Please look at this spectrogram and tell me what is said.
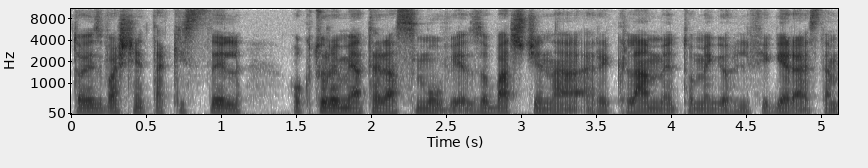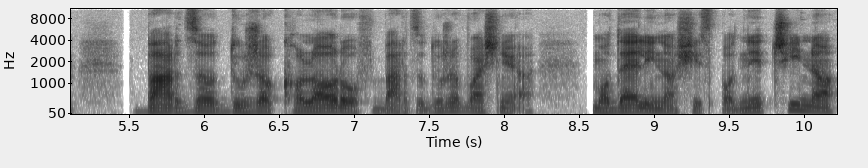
to jest właśnie taki styl, o którym ja teraz mówię. Zobaczcie na reklamy Tommy'ego Hilfigera, jest tam bardzo dużo kolorów, bardzo dużo właśnie modeli nosi spodnie chino,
